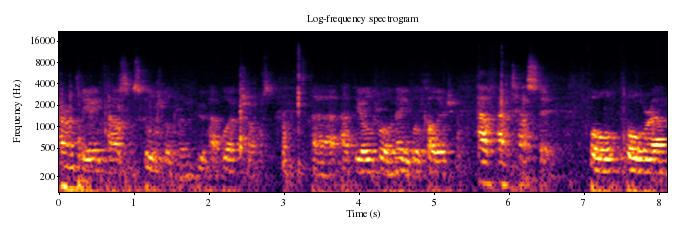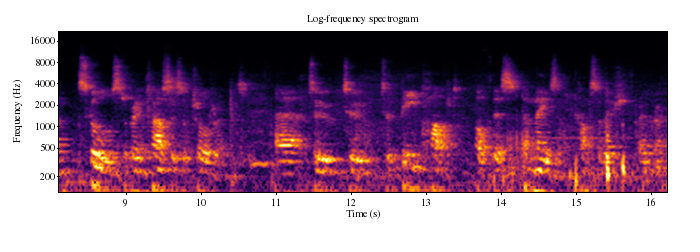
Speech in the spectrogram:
currently 8,000 school children who have workshops uh, at the Old Royal Naval College, how fantastic for, for um, schools to bring classes of children uh, to, to, to be part of this amazing conservation program.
